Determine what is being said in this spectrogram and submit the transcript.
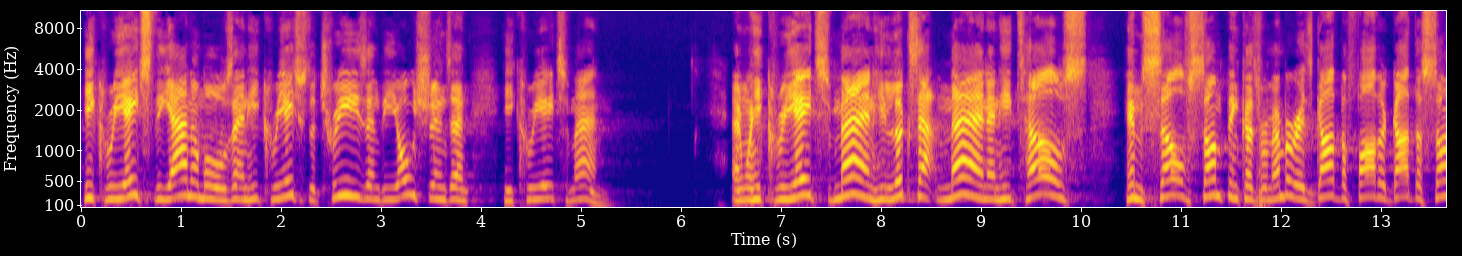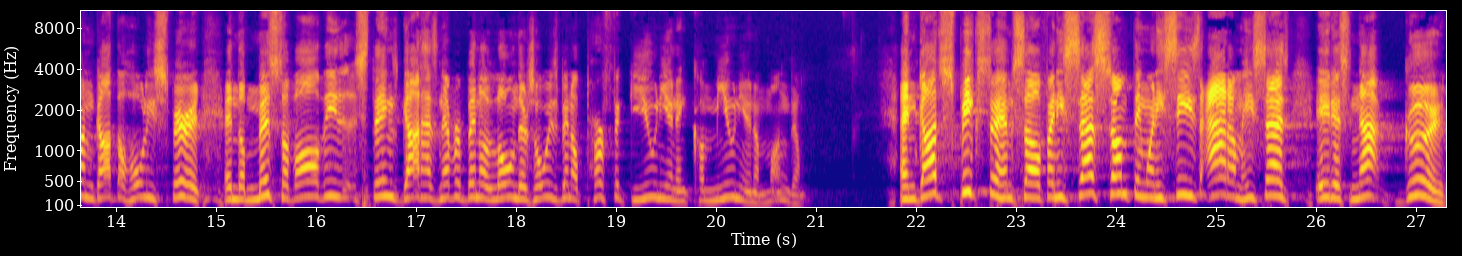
He creates the animals and He creates the trees and the oceans and He creates man. And when He creates man, He looks at man and He tells himself something because remember it's god the father god the son god the holy spirit in the midst of all these things god has never been alone there's always been a perfect union and communion among them and God speaks to himself and he says something when he sees Adam. He says, It is not good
